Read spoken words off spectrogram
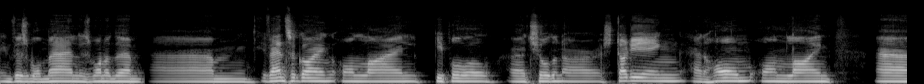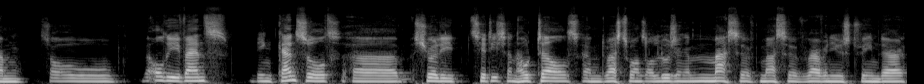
Invisible Man is one of them. Um, events are going online. People, uh, children are studying at home online. Um, so all the events being cancelled, uh, surely cities and hotels and restaurants are losing a massive, massive revenue stream there.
